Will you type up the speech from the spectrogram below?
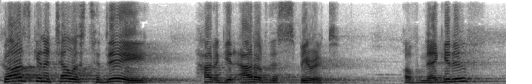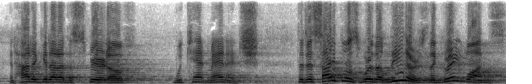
God's going to tell us today how to get out of this spirit of negative and how to get out of the spirit of we can't manage. The disciples were the leaders, the great ones.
